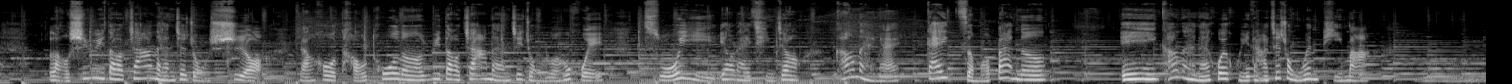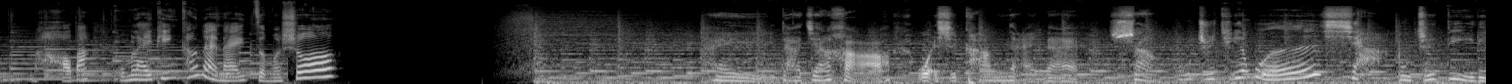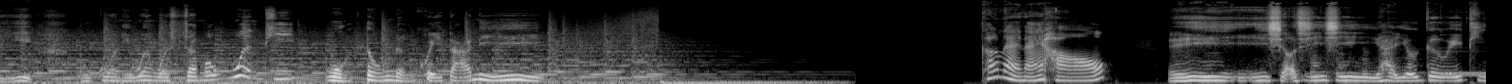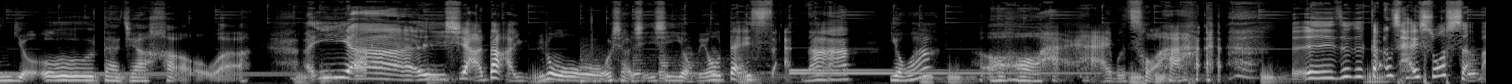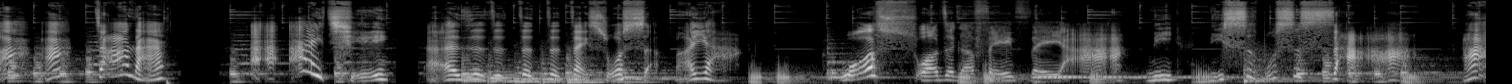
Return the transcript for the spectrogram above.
老是遇到渣男这种事哦。然后逃脱了遇到渣男这种轮回，所以要来请教康奶奶该怎么办呢？诶，康奶奶会回答这种问题吗？嗯，好吧，我们来听康奶奶怎么说。嘿，大家好，我是康奶奶，上不知天文，下不知地理，不过你问我什么问题，我都能回答你。康奶奶好，哎，小星星，还有各位听友，大家好啊！哎呀，下大雨喽，小星星有没有带伞呐？有啊，哦，还还不错哈。呃，这个刚才说什么啊？渣男？啊？爱爱情啊，这这这这在说什么呀？我说这个菲菲呀，你你是不是傻啊？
